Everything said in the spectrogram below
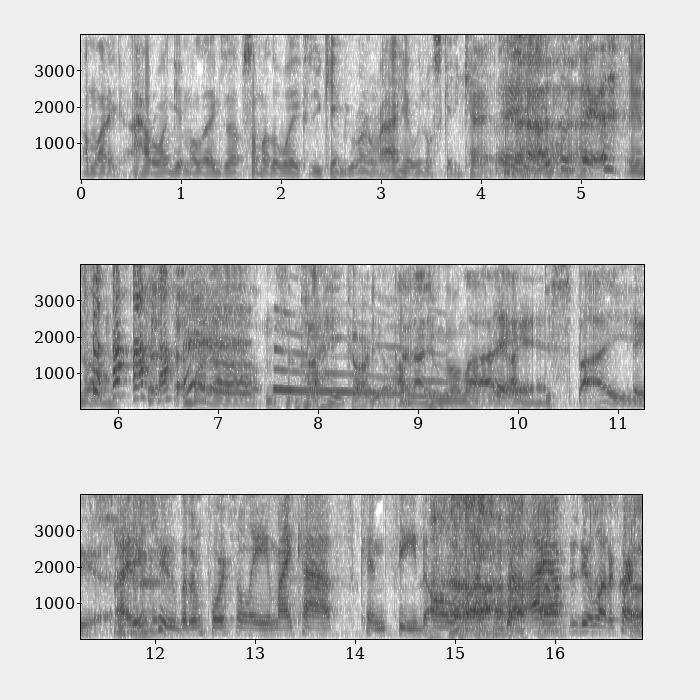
I'm like, how do I get my legs up some other way? Because you can't be running around here with no skinny calves. this is true. You know, but uh, but I hate cardio. I'm not even gonna lie. I, I despise. I do too, but unfortunately, my calves can feed all of us, so I have to do a lot of cardio.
